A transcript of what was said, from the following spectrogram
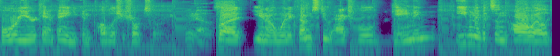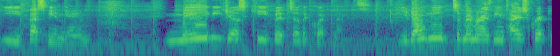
four year campaign, you can publish a short story. Who knows? But, you know, when it comes to actual gaming, even if it's an ROLE thespian game, maybe just keep it to the Cliff Notes. You don't need to memorize the entire script,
